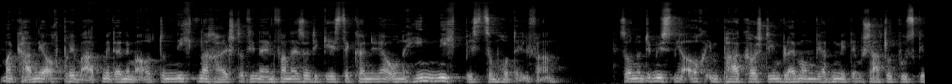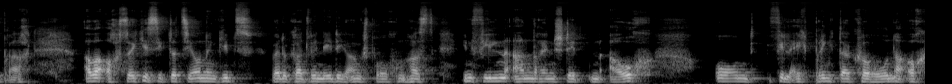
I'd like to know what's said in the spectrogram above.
Man kann ja auch privat mit einem Auto nicht nach Hallstatt hineinfahren, also die Gäste können ja ohnehin nicht bis zum Hotel fahren sondern die müssen ja auch im Parkhaus stehen bleiben und werden mit dem Shuttlebus gebracht. Aber auch solche Situationen gibt's, weil du gerade Venedig angesprochen hast, in vielen anderen Städten auch. Und vielleicht bringt da Corona auch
